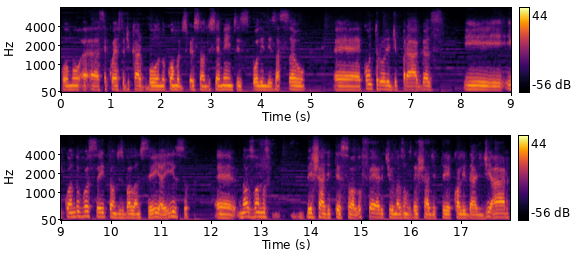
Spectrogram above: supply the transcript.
como uh, sequestro de carbono, como dispersão de sementes, polinização, é, controle de pragas, e, e quando você então desbalanceia isso, é, nós vamos deixar de ter solo fértil, nós vamos deixar de ter qualidade de ar,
